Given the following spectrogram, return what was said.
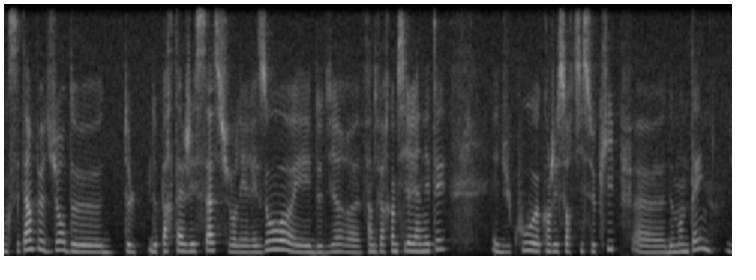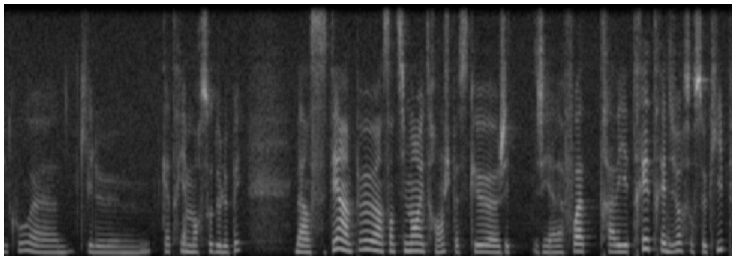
Donc c'était un peu dur de, de, partager ça sur les réseaux et de dire, euh, enfin de faire comme si rien n'était. Et du coup, euh, quand j'ai sorti ce clip euh, de Mountain, du coup, qui est le quatrième morceau de l'EP, ben c'était un peu un sentiment étrange parce que j'ai à la fois travaillé très très dur sur ce clip.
